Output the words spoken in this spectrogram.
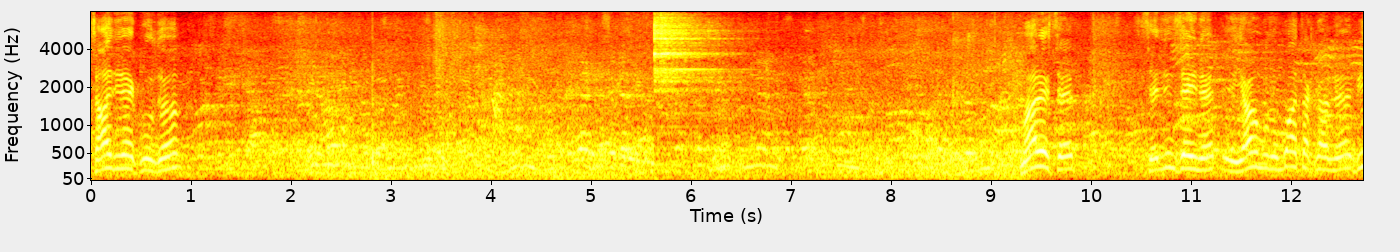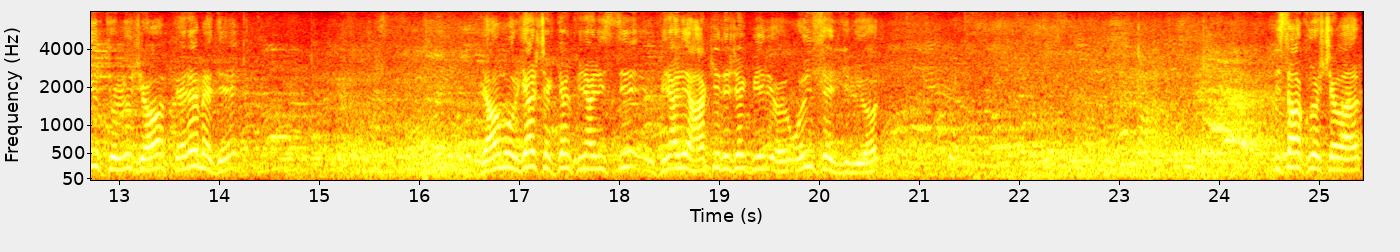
sağ direk vurdu. Maalesef Selin Zeynep e, Yağmur'un bu ataklarına bir türlü cevap veremedi. Yağmur gerçekten finalisti, finali hak edecek bir e, oyun sergiliyor. Bir sağ kroşe var.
